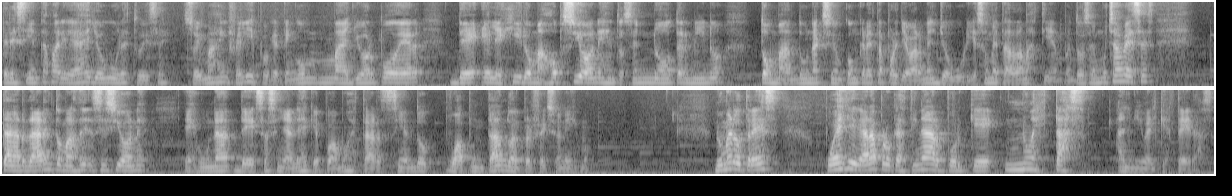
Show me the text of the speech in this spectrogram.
300 variedades de yogures, tú dices, soy más infeliz porque tengo mayor poder de elegir o más opciones, entonces no termino tomando una acción concreta por llevarme el yogur y eso me tarda más tiempo. Entonces muchas veces tardar en tomar decisiones es una de esas señales de que podamos estar siendo o apuntando al perfeccionismo. Número 3, puedes llegar a procrastinar porque no estás al nivel que esperas.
